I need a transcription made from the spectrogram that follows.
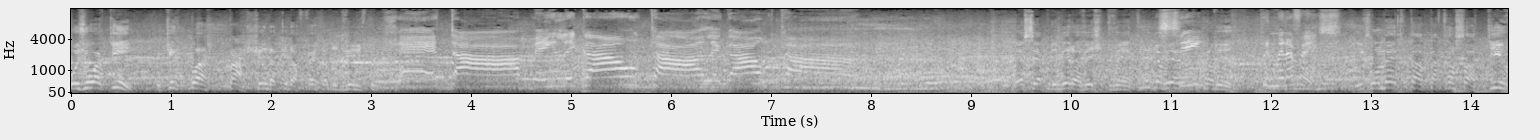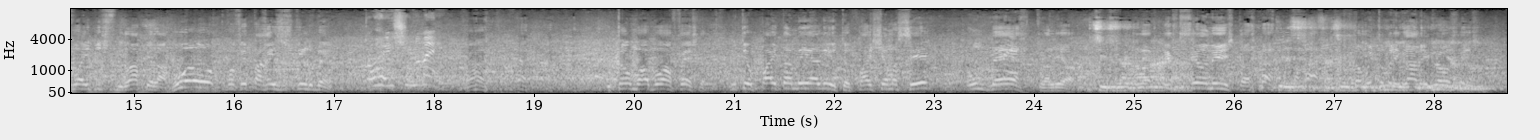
Ô Joaquim, o que, que tu está achando aqui da festa do Divino Espírito Santo? É, tá bem legal, tá legal, tá. Essa é a primeira vez que tu vem aqui ou já veio Sim, outra vez? primeira vez. E como é que tá? Tá cansativo aí desfilar pela rua ou você tá resistindo bem? Tô resistindo bem. Então, uma boa festa. O teu pai também é ali, o teu pai chama-se Humberto ali, ó. Ele é percussionista. então, muito obrigado aí pra vocês.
